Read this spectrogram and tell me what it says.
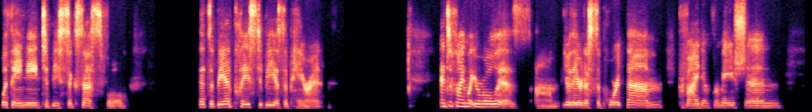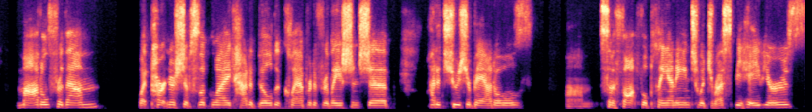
what they need to be successful. That's a bad place to be as a parent. And to find what your role is. Um, you're there to support them, provide information, model for them, what partnerships look like, how to build a collaborative relationship, how to choose your battles, um, some thoughtful planning to address behaviors.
